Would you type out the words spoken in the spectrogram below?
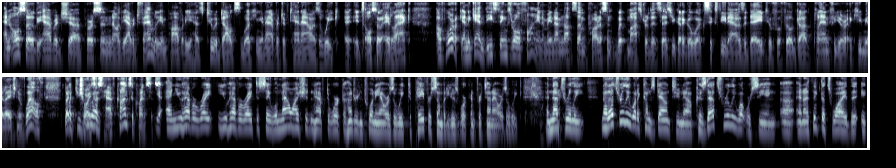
And also, the average uh, person or the average family in poverty has two adults working an average of 10 hours a week. It's also a lack of work. And again, these things are all fine. I mean, I'm not some Protestant whipmaster that says you got to go work 16 hours a day to fulfill God's plan for your accumulation of wealth, but, but choices have, have, consequences. Yeah, and you have a right you have a right to say, well, now I shouldn't have to work 120 hours a week to pay for somebody who's working for 10 hours a week. And that's really no, that's really what it comes down to now because that's really what we're seeing. Uh, and I think that's why the it,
